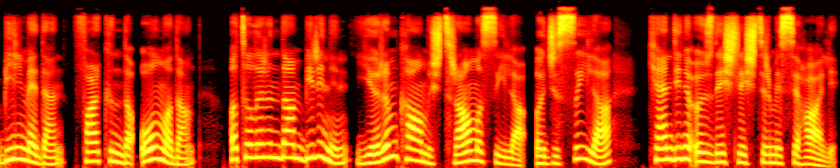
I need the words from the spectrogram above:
bilmeden, farkında olmadan atalarından birinin yarım kalmış travmasıyla, acısıyla kendini özdeşleştirmesi hali.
